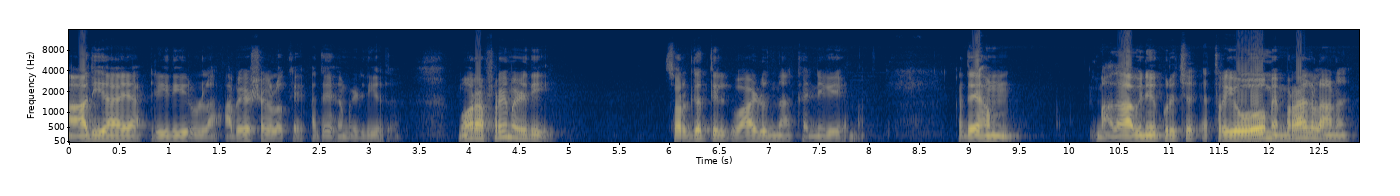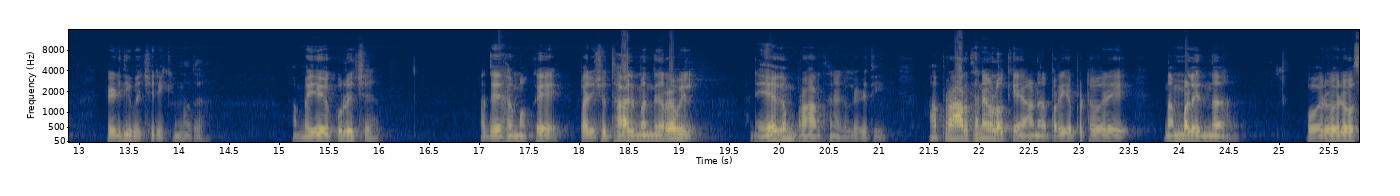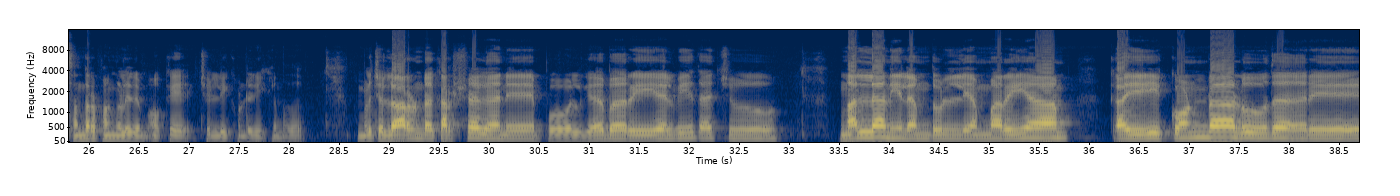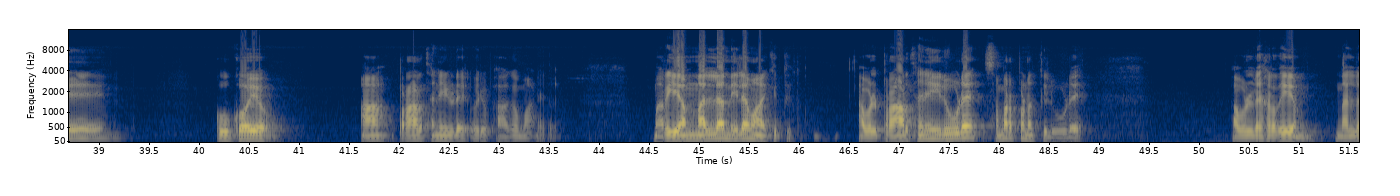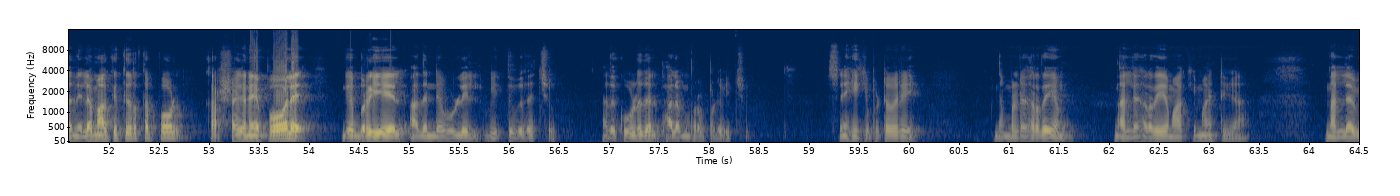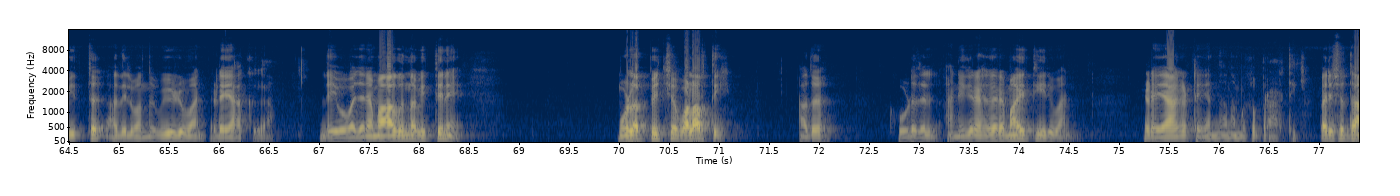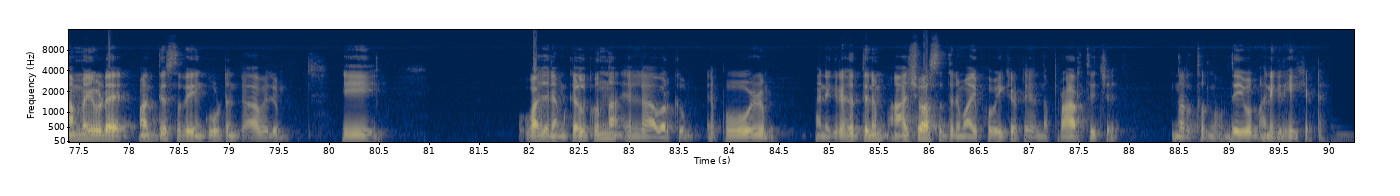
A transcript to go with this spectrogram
ആദിയായ രീതിയിലുള്ള അപേക്ഷകളൊക്കെ അദ്ദേഹം എഴുതിയത്. മോർ അഫ്രേം എഴുതി സ്വർഗത്തിൽ വാഴുന്ന കന്യകയെന്ന് അദ്ദേഹം മാതാവിനെക്കുറിച്ച് എത്രയോ മെമ്രാകളാണ് എഴുതി വച്ചിരിക്കുന്നത്. അമ്മയെക്കുറിച്ച് അദ്ദേഹമൊക്കെ പരിശുദ്ധാത്മ നിറവിൽ അനേകം പ്രാർത്ഥനകൾ എഴുതി. ആ പ്രാർത്ഥനകളൊക്കെയാണ് പ്രിയപ്പെട്ടവരെ നമ്മൾ ഇന്ന് ഓരോരോ സന്ദർഭങ്ങളിലും ഒക്കെ ചൊല്ലിക്കൊണ്ടിരിക്കുന്നത്. നമ്മൾ ചൊല്ലാറുണ്ട് കർഷകനെ പോൽ ഗബറിയൽ വിതച്ചു നല്ല നിലം തുല്യം അറിയാം കൈ കൊണ്ടാളുതരേ. കൂക്കോയോ. ആ പ്രാർത്ഥനയുടെ ഒരു ഭാഗമാണിത്. മറിയാം നല്ല നിലമാക്കി തീർന്നു അവൾ പ്രാർത്ഥനയിലൂടെ സമർപ്പണത്തിലൂടെ അവളുടെ ഹൃദയം നല്ല നിലമാക്കി തീർത്തപ്പോൾ കർഷകനെ പോലെ ഗബ്രിയേൽ അതിന്റെ ഉള്ളിൽ വിത്ത് വിതച്ചു. അത് കൂടുതൽ ഫലം പുറപ്പെടുവിച്ചു. സ്നേഹിക്കപ്പെട്ടവരെ നമ്മളുടെ ഹൃദയം നല്ല ഹൃദയമാക്കി മാറ്റുക. നല്ല വിത്ത് അതിൽ വന്ന് വീഴുവാൻ ഇടയാക്കുക. ദൈവവചനമാകുന്ന വിത്തിനെ മുളപ്പിച്ച് വളർത്തി അത് കൂടുതൽ അനുഗ്രഹകരമായി തീരുവാൻ ഇടയാകട്ടെ എന്ന് നമുക്ക് പ്രാർത്ഥിക്കാം. പരിശുദ്ധ അമ്മയുടെ മധ്യസ്ഥതയും കൂട്ടും കാവലും ഈ വചനം കേൾക്കുന്ന എല്ലാവർക്കും എപ്പോഴും അനുഗ്രഹത്തിനും ആശ്വാസത്തിനുമായി ഭവിക്കട്ടെ എന്ന് പ്രാർത്ഥിച്ച് നിർത്തുന്നു. ദൈവം അനുഗ്രഹിക്കട്ടെ.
